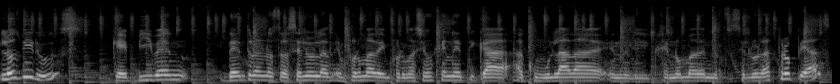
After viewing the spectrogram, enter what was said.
Los virus que viven dentro de nuestras células en forma de información genética acumulada en el genoma de nuestras células propias,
